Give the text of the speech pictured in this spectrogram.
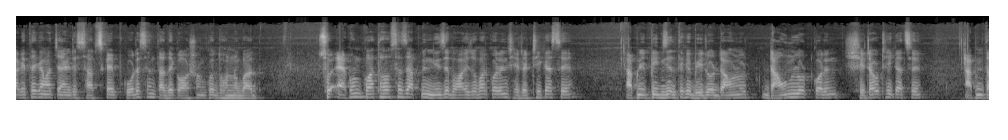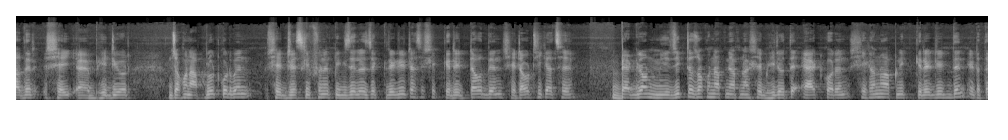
আগে থেকে আমার চ্যানেলটি সাবস্ক্রাইব করেছেন, তাদেরকে অসংখ্য ধন্যবাদ। সো এখন কথা হচ্ছে যে আপনি নিজে ভয়েস ওভার করেন, সেটা ঠিক আছে। আপনি পিকজেল থেকে ভিডিও ডাউনলোড ডাউনলোড করেন, সেটাও ঠিক আছে। আপনি তাদের সেই ভিডিওর যখন আপলোড করবেন, সেই ডেসক্রিপশনে পিক্সেলের যে ক্রেডিট আছে, সেই ক্রেডিটটাও দেন, সেটাও ঠিক আছে। ব্যাকগ্রাউন্ড মিউজিকটা যখন আপনি আপনার সেই ভিডিওতে অ্যাড করেন, সেখানেও আপনি ক্রেডিট দেন, এটাতে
